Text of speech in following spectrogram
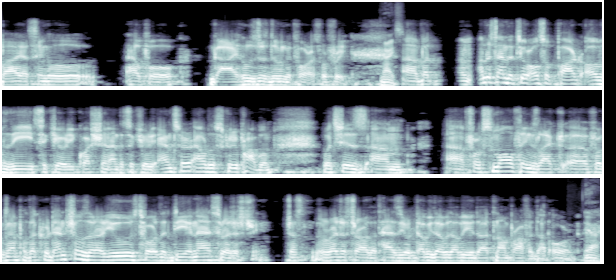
by a single helpful guy who's just doing it for us for free. Nice. Uh, but um, understand that you're also part of the security question and the security answer or the security problem, which is um, uh, from small things like, uh, for example, the credentials that are used for the DNS registry, just the registrar that has your www.nonprofit.org. Yeah.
